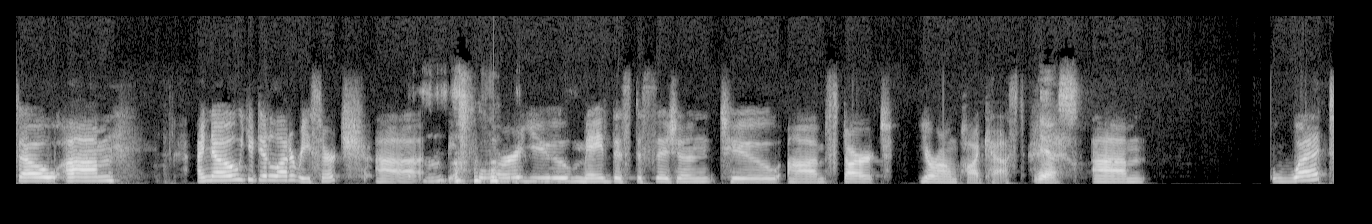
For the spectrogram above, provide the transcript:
so um, I know you did a lot of research uh, mm-hmm. before you made this decision to um, start your own podcast. Yes. Um, what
